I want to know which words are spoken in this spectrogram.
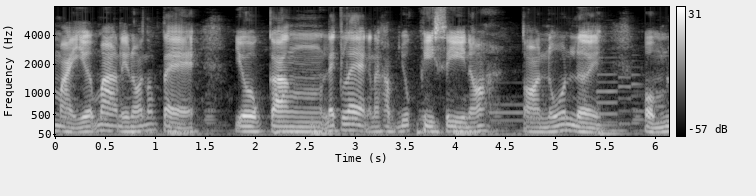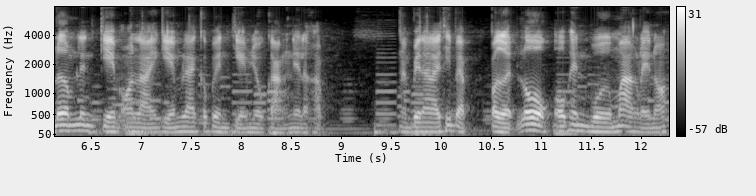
ใหม่เยอะมากเลยเนาะตั้งแต่โยกังแรกๆนะครับยุค PC เนาะตอนนู้นเลย ผมเริ่มเล่นเกมออนไลน์เกมแรกก็เป็นเกมโยกังเนี่ยแหละครับมันเป็นอะไรที่แบบเปิดโลก Open World มากเลยเนาะ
